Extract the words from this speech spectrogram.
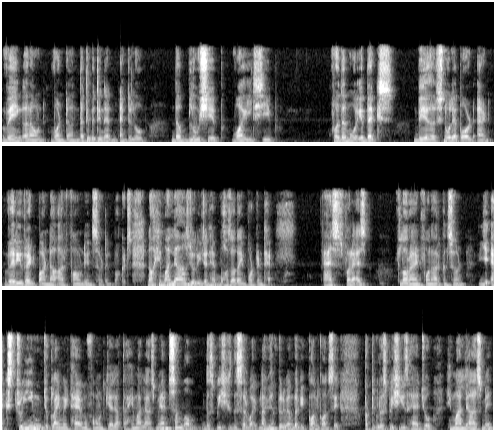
weighing around one ton, the Tibetan antelope, the blue sheep, wild sheep, furthermore ibex, bear, snow leopard and very red panda are found in certain pockets. Now Himalayas जो region है बहुत ज़्यादा important है as far as flora and fauna are concerned ये एक्सट्रीम जो क्लाइमेट है, वो फाउंड किया जाता है हिमालयाज में and some the species the survive now you have to remember कि कौन कौन से पर्टिकुलर स्पीशीज है जो हिमालयाज में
